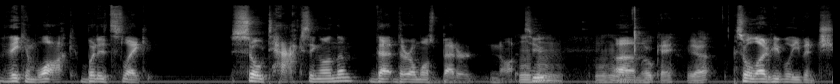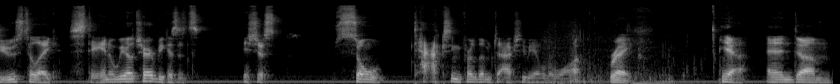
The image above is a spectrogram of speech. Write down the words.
they can walk but it's like so taxing on them that they're almost better not to Mhm. Mhm. Um, okay. Yeah. so a lot of people even choose to like stay in a wheelchair because it's it's just so taxing for them to actually be able to walk Right. yeah and um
